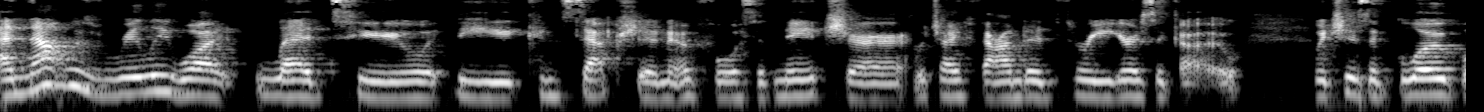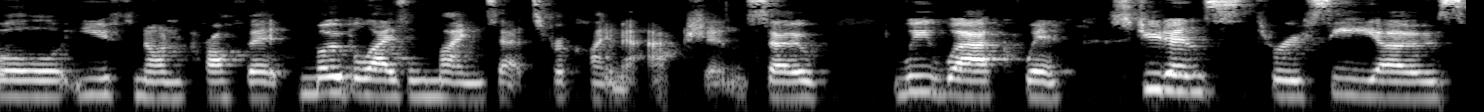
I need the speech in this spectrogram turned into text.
And that was really what led to the conception of Force of Nature, which I founded three years ago, which is a global youth nonprofit mobilizing mindsets for climate action. So we work with students through CEOs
